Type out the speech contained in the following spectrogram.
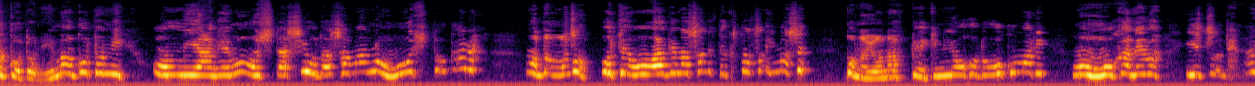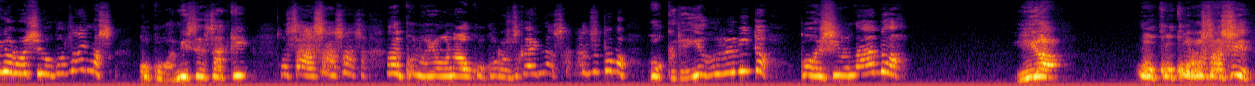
まことにまことにお土産申した塩田様のお人柄。もうどうぞお手をお上げなされてくださいませ。このような不景気によほどお困り、もうお金はいつでもよろしゅうございます。ここは店先。さあさあさあさあ、このようなお心遣いなさらずとも、遅れゆるりと、今週など。いや、お志、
